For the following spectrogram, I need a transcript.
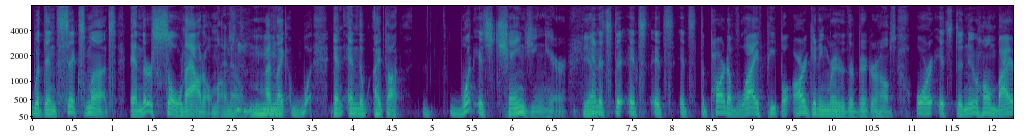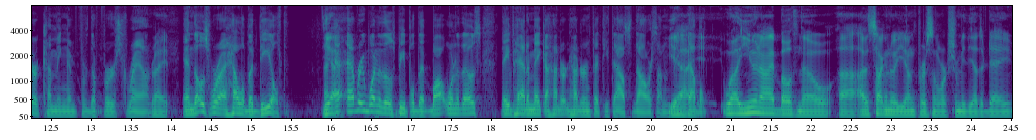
within six months and they're sold out almost. I know. I'm like, what? And, and the, I thought, what is changing here? Yeah. And it's the it's it's it's the part of life people are getting rid of their bigger homes, or it's the new home buyer coming in for the first round. Right. And those were a hell of a deal. Yeah. Every one of those people that bought one of those, they've had to make a hundred, hundred and fifty thousand dollars on them. Yeah. Double. Well, you and I both know. Uh, I was talking to a young person that works for me the other day.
